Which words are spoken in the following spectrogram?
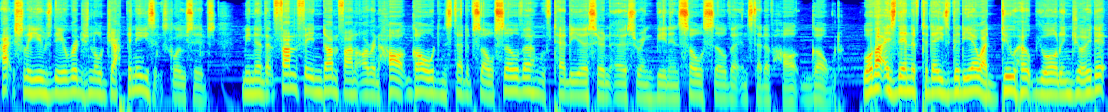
actually use the original Japanese exclusives, meaning that Phanpy and Donphan are in Heart Gold instead of Soul Silver, with Teddiursa and Ursaring being in Soul Silver instead of Heart Gold. Well that is the end of today's video, I do hope you all enjoyed it.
